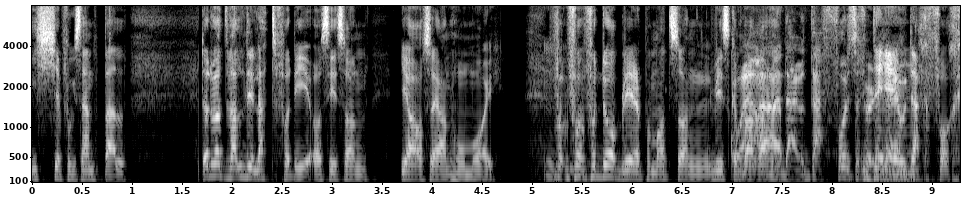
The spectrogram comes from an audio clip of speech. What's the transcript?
ikke for eksempel Det hadde vært veldig lett for de å si sånn Ja, og så er han homo òg. For, for, for da blir det på en måte sånn Vi skal oh, ja, bare men det er jo derfor, selvfølgelig. Det er jo derfor.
